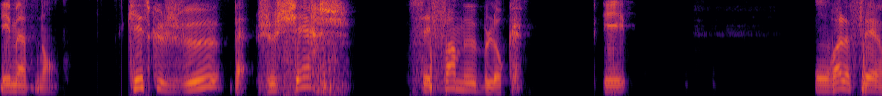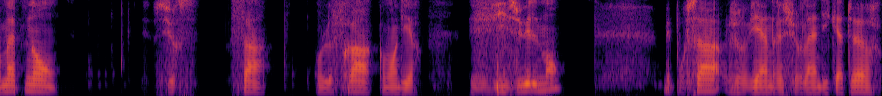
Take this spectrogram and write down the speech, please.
Et maintenant, qu'est-ce que je veux? Ben, Je cherche ces fameux blocs. Et on va le faire maintenant sur ça. On le fera, comment dire, visuellement. Mais pour ça, je reviendrai sur l'indicateur,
